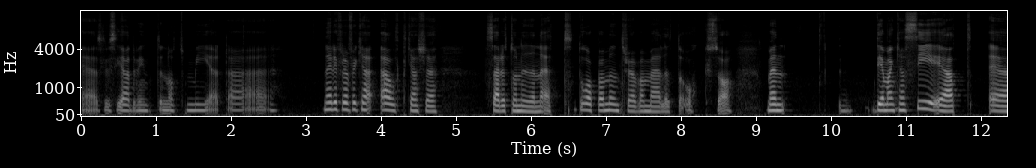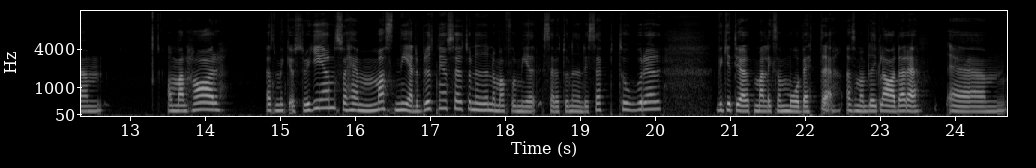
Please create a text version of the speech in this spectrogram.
Eh, ska vi se, hade vi inte något mer där? Nej, det är framför allt kanske serotoninet. Dopamin tror jag var med lite också. Men det man kan se är att eh, om man har alltså mycket östrogen så hämmas nedbrytning av serotonin och man får mer serotoninreceptorer. Vilket gör att man liksom mår bättre, alltså man blir gladare. Um,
